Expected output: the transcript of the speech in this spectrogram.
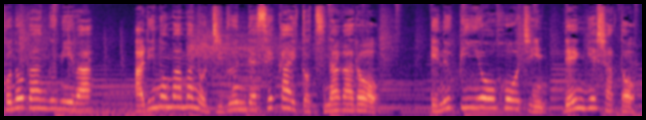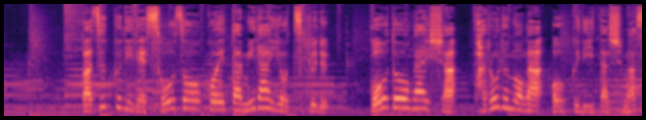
この番組はありのままの自分で世界とつながろう NPO 法人レンゲ社と場作りで想像を超えた未来を作る合同会社ファロルモがお送りいたします。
